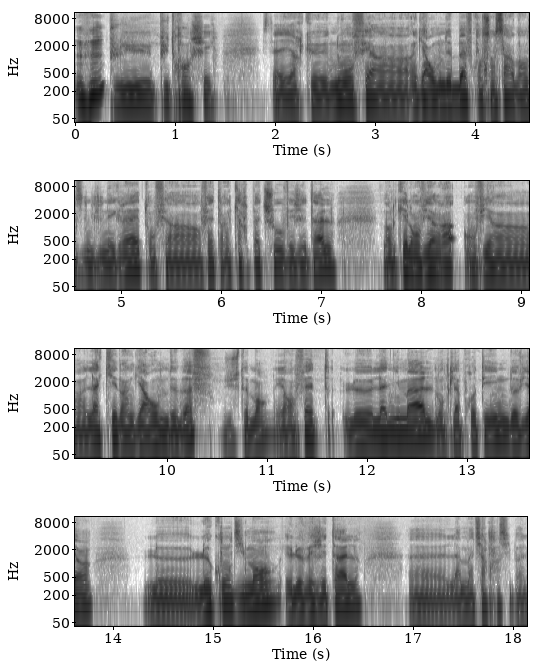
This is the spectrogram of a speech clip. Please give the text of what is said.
Mhm. plus, plus tranchés. C'est-à-dire que nous, on fait un, un garum de bœuf qu'on s'en sert dans une vinaigrette, on fait un, en fait un carpaccio végétal dans lequel on vient, on vient laquer d'un garum de bœuf, justement. Et en fait, l'animal, donc la protéine, devient le, le condiment et le végétal, euh, la matière principale.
